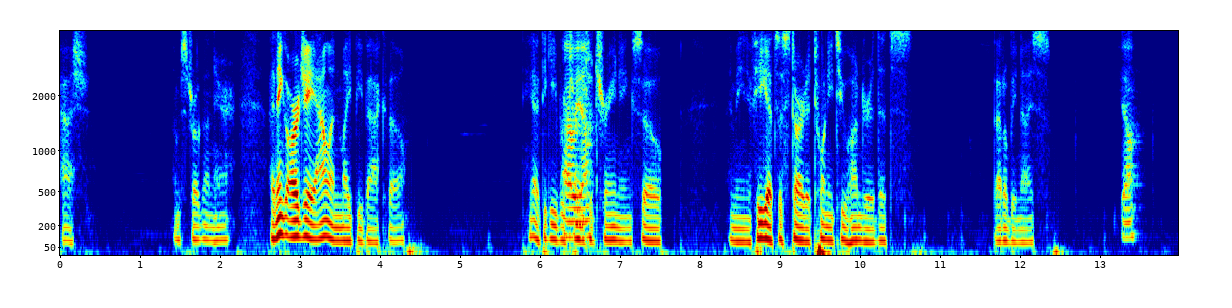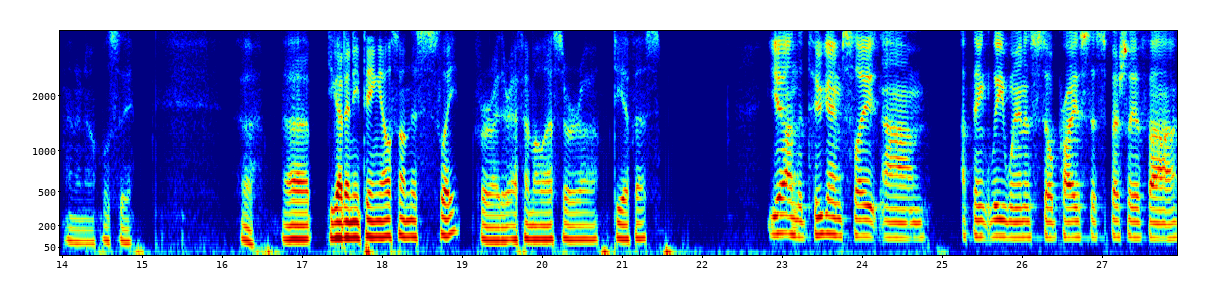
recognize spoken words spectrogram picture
Gosh, I'm struggling here. I think R.J. Allen might be back though. Yeah, I think he Oh, returned yeah? to training. So, I mean, if he gets a start at 2200, that's that'll be nice. Yeah. I don't know. We'll see. Uh, uh, you got anything else on this slate for either FMLS or uh, DFS? Yeah, on the two game slate, um, I think Lee Nguyen is still priced, especially if uh,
